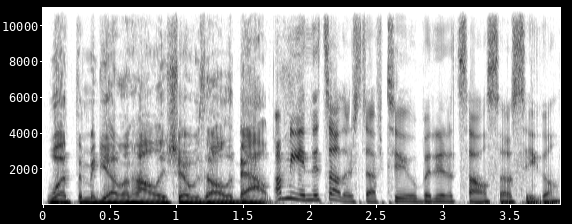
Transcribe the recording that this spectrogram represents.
what the Miguel and Holly show is all about. I mean, it's other stuff too, but it's also seagull.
